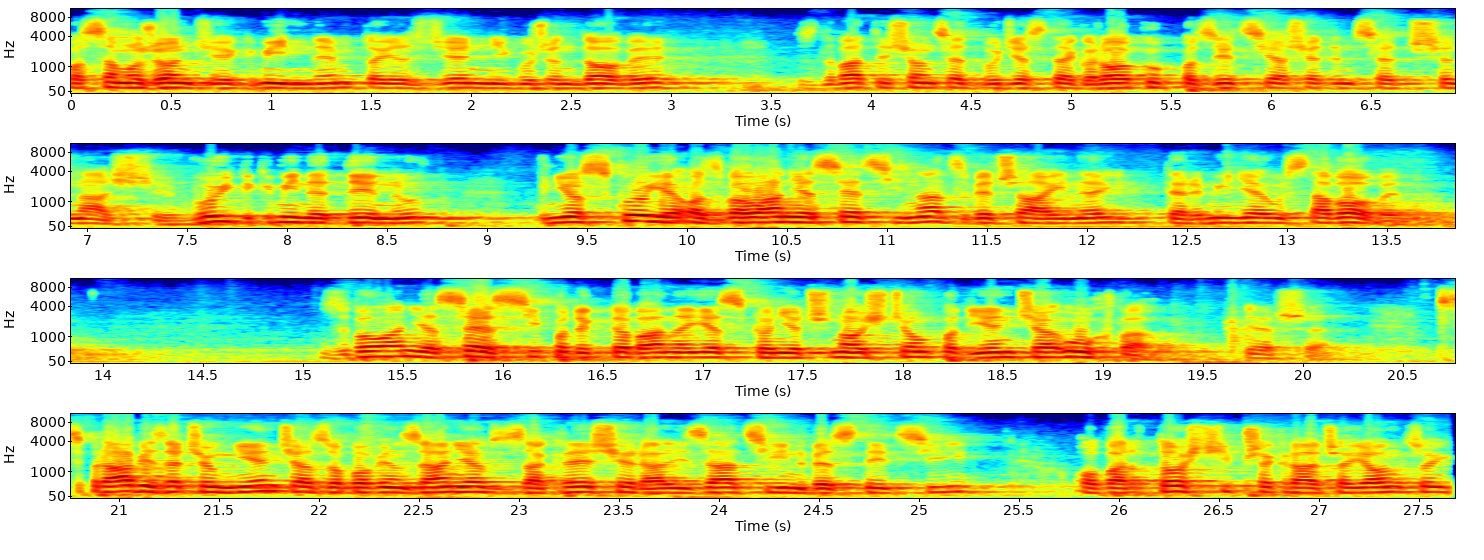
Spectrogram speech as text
o samorządzie gminnym, to jest dziennik urzędowy z 2020 roku, pozycja 713. Wójt gminy Dynów wnioskuje o zwołanie sesji nadzwyczajnej w terminie ustawowym. Zwołanie sesji podyktowane jest koniecznością podjęcia uchwał. Pierwsze. W sprawie zaciągnięcia zobowiązania w zakresie realizacji inwestycji o wartości przekraczającej,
